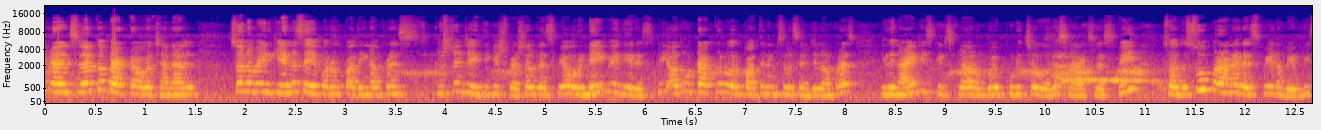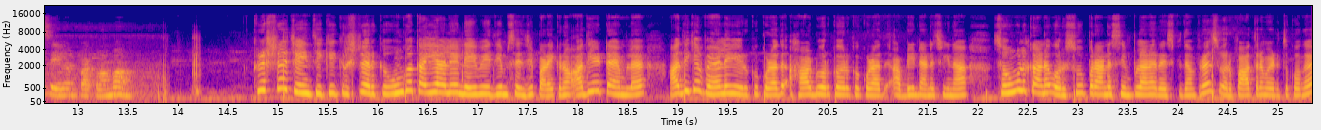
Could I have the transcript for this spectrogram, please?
friends welcome back to our channel so நம்ம இன்றைக்கி என்ன செய்ய போகிறோம்னு பார்த்தீங்கன்னா ஃப்ரெண்ட்ஸ் கிருஷ்ண ஜெயந்திக்கு ஸ்பெஷல் ரெசிபியாக ஒரு நெய்வேதிய ரெசிபி அதுவும் டக்குன்னு ஒரு பத்து நிமிஷத்தில் செஞ்சிடலாம் ஃப்ரெண்ட்ஸ் இது நைன்டி ஸ்கிட்ஸ்க்குலாம் ரொம்பவே பிடிச்ச ஒரு ஸ்நாக்ஸ் ரெசிபி ஸோ அந்த சூப்பரான ரெசிபியை நம்ம எப்படி செய்யலாம்னு பார்க்கலாமா? கிருஷ்ண ஜெயந்திக்கு கிருஷ்ணருக்கு உங்கள் கையாலே நெய்வேத்தியம் செஞ்சு படைக்கணும். அதே டைமில் அதிக வேலையும் இருக்கக்கூடாது ஹார்ட் ஒர்க்கும் இருக்கக்கூடாது அப்படின்னு நினச்சிங்கன்னா ஸோ உங்களுக்கான ஒரு சூப்பரான சிம்பிளான ரெசிபி தான் ஃப்ரெண்ட்ஸ் ஒரு பாத்திரம் எடுத்துக்கோங்க.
